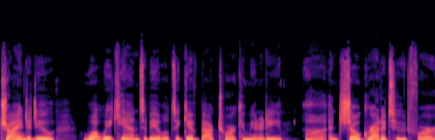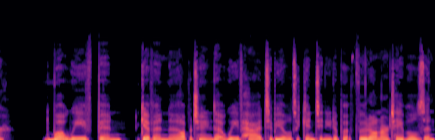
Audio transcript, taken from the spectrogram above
trying to do what we can to be able to give back to our community uh, and show gratitude for what we've been given, the opportunity that we've had to be able to continue to put food on our tables and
